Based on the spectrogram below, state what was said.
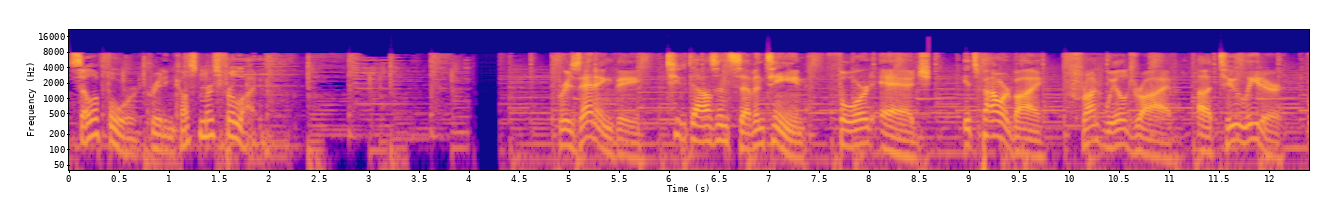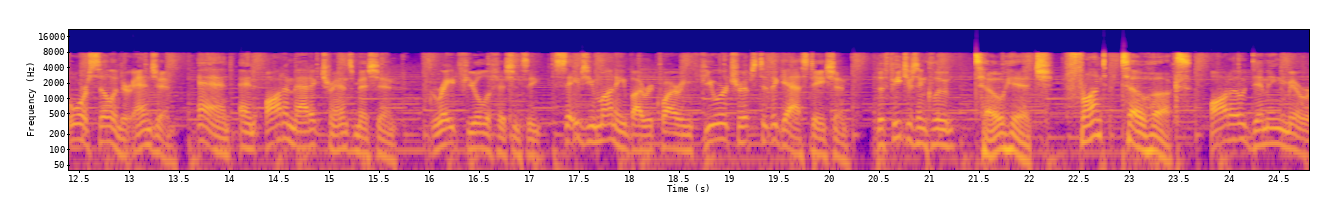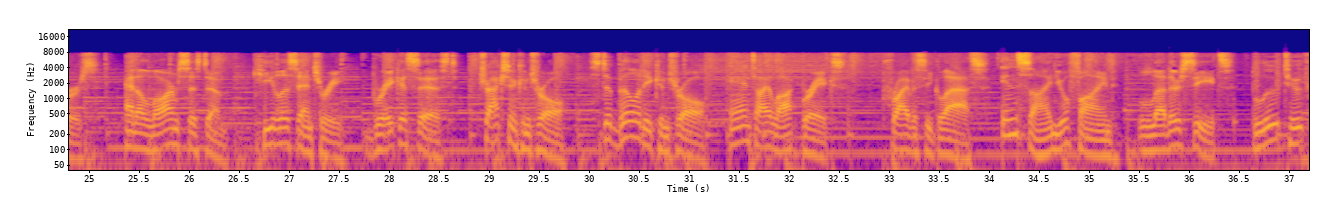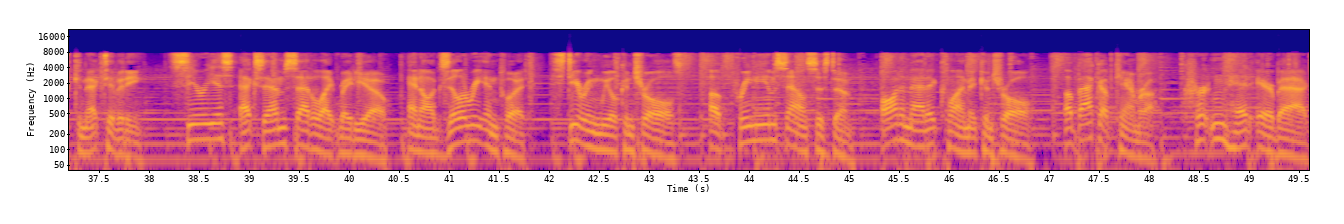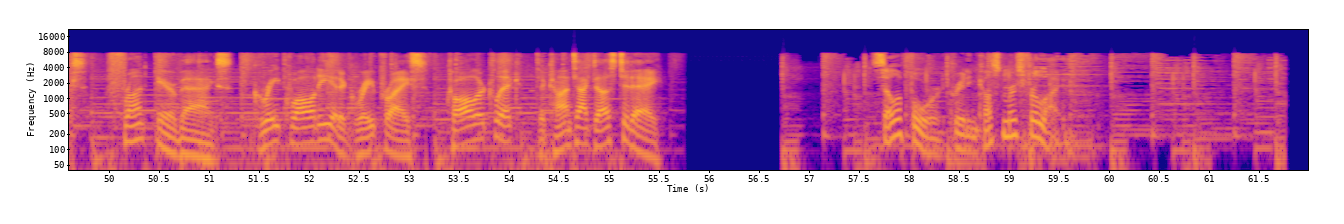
Cella Ford, creating customers for life. Presenting the 2017 Ford Edge. It's powered by front wheel drive, a 2 liter, 4 cylinder engine, and an automatic transmission. Great fuel efficiency saves you money by requiring fewer trips to the gas station. The features include tow hitch, front tow hooks, auto dimming mirrors, an alarm system, keyless entry, brake assist, traction control, stability control, anti-lock brakes, privacy glass. Inside you'll find leather seats, Bluetooth connectivity, Sirius XM satellite radio, an auxiliary input, steering wheel controls, a premium sound system, automatic climate control, a backup camera, curtain head airbags, front airbags. Great quality at a great price. Call or click to contact us today. Cella Ford, creating customers for life.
